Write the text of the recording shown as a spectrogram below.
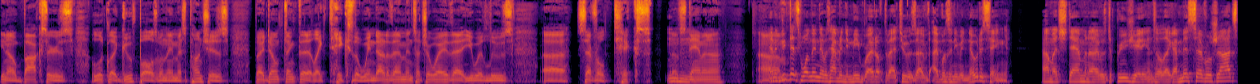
you know boxers look like goofballs when they miss punches, but I don't think that it like takes the wind out of them in such a way that you would lose uh, several ticks of stamina. And I think that's one thing that was happening to me right off the bat too. Is I, I wasn't even noticing how much stamina I was depreciating until like I missed several shots,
